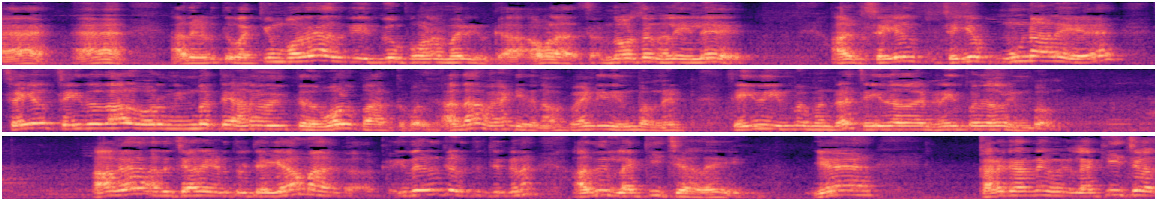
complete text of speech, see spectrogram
ஆ, ஆ, அதை எடுத்து வைக்கும் போதே அதுக்கு இங்கே போன மாதிரி இருக்கா? அவ்வளோ சந்தோஷ நிலையிலே அது செயல் செய்ய முன்னாலேயே செயல் செய்ததால் வரும் இன்பத்தை அனுபவித்தது போல் பார்த்துக்கொள் அதுதான் வேண்டியது. நமக்கு வேண்டியது இன்பம். நெட் செய்து இன்பம் என்றால் செய்ததால் நினைப்பதால் இன்பம். ஆக அது சேலை எடுத்து வச்சா ஏமா இதை எதுக்கு எடுத்து வச்சிருக்கேன்னா அது லக்கி சேலை. ஏன்? கடைக்காரனே லக்கி சேலை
